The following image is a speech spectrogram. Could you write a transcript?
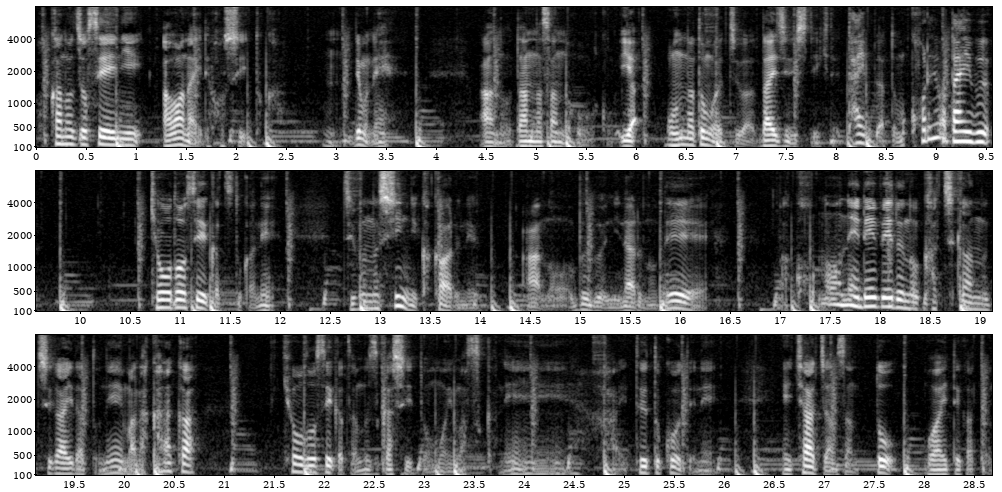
他の女性に会わないでほしいとか、うん、でもねあの旦那さんの方はこういや女友達は大事にしていきたいタイプだともうこれはだいぶ共同生活とかね自分の芯に関わるねあの部分になるので、まあ、このねレベルの価値観の違いだとね、まあ、なかなか共同生活は難しいと思いますかね。はい、というところでね、えチャーちゃんさんとお相手方の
